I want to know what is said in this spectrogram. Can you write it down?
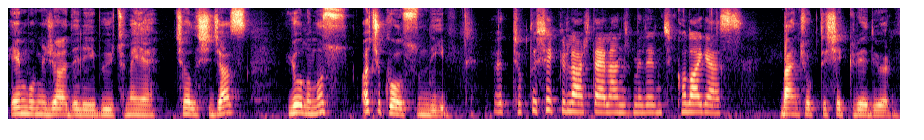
hem bu mücadeleyi büyütmeye çalışacağız. Yolumuz açık olsun diyeyim. Evet çok teşekkürler değerlendirmelerin için. Kolay gelsin. Ben çok teşekkür ediyorum.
